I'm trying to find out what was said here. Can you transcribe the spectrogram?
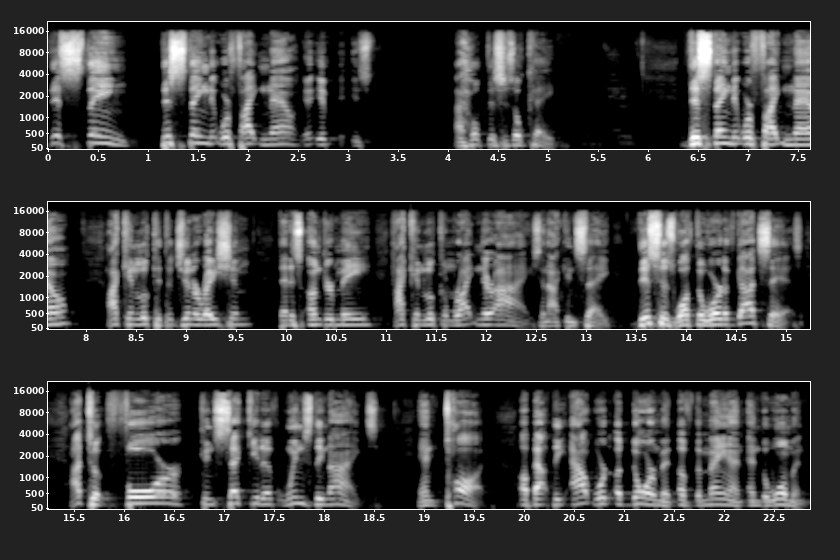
This thing, this thing that we're fighting now, it, it, is, I hope this is okay. This thing that we're fighting now, I can look at the generation that is under me, I can look them right in their eyes and I can say, This is what the Word of God says. I took four consecutive Wednesday nights and taught about the outward adornment of the man and the woman.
